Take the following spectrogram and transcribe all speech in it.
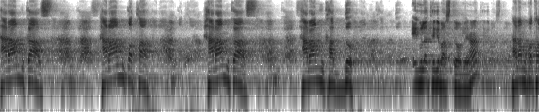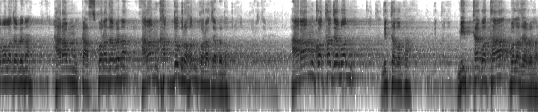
হারাম কাজ। হারাম কথা। হারাম কাজ। হারাম খাদ্য। এগুলা থেকে বাঁচতে হবে হ্যাঁ? হারাম কথা বলা যাবে না। হারাম কাজ করা যাবে না। হারাম খাদ্য গ্রহণ করা যাবে না। হারাম কথা যেমন মিথ্যা কথা। মিথ্যা কথা বলা যাবে না।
